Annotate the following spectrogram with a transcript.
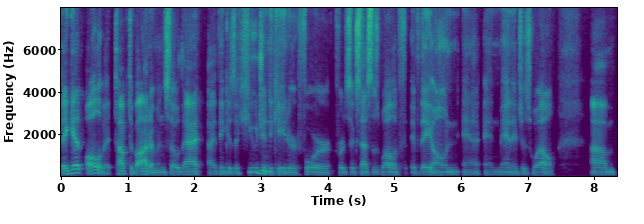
they get all of it top to bottom. And so that I think is a huge indicator for, for success as well if, if they own and, and manage as well. Um,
